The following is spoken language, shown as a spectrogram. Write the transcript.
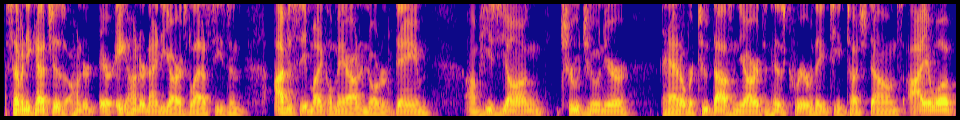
70 catches, 100 or 890 yards last season. Obviously, Michael Mayer out of Notre Dame. Um, he's young, true junior, had over 2,000 yards in his career with 18 touchdowns. Iowa,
